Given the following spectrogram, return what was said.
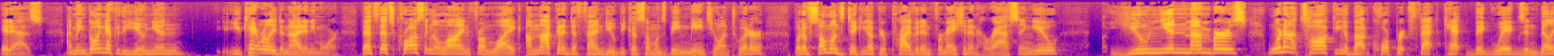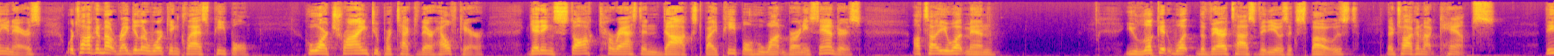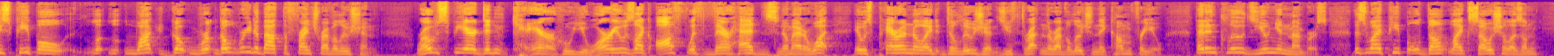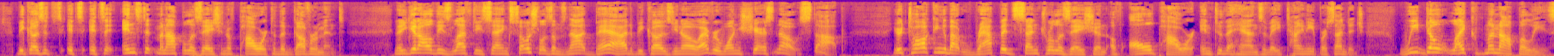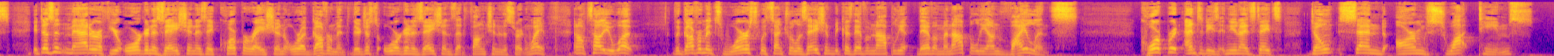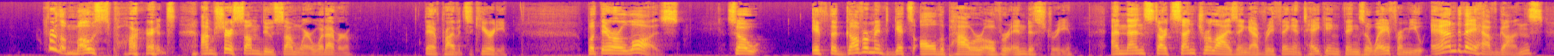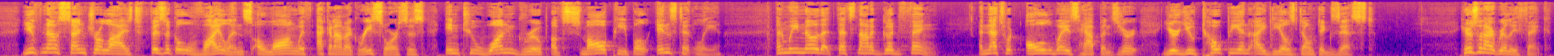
It has. I mean, going after the union, you can't really deny it anymore. That's that's crossing the line from like I'm not going to defend you because someone's being mean to you on Twitter, but if someone's digging up your private information and harassing you, union members, we're not talking about corporate fat cat bigwigs and billionaires. We're talking about regular working class people who are trying to protect their health care getting stalked, harassed, and doxxed by people who want Bernie Sanders. I'll tell you what, man. You look at what the Veritas videos exposed. They're talking about camps. These people, watch, go, go read about the French Revolution. Robespierre didn't care who you were. He was like off with their heads no matter what. It was paranoid delusions. You threaten the revolution, they come for you. That includes union members. This is why people don't like socialism because it's, it's, it's an instant monopolization of power to the government. Now you get all these lefties saying socialism's not bad because, you know, everyone shares. No, stop. You're talking about rapid centralization of all power into the hands of a tiny percentage. We don't like monopolies. It doesn't matter if your organization is a corporation or a government. They're just organizations that function in a certain way. And I'll tell you what, the government's worse with centralization because they have a monopoly, they have a monopoly on violence. Corporate entities in the United States don't send armed SWAT teams for the most part. I'm sure some do somewhere, whatever. They have private security. But there are laws. So if the government gets all the power over industry and then starts centralizing everything and taking things away from you, and they have guns, you've now centralized physical violence along with economic resources into one group of small people instantly. And we know that that's not a good thing. And that's what always happens. Your, your utopian ideals don't exist. Here's what I really think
